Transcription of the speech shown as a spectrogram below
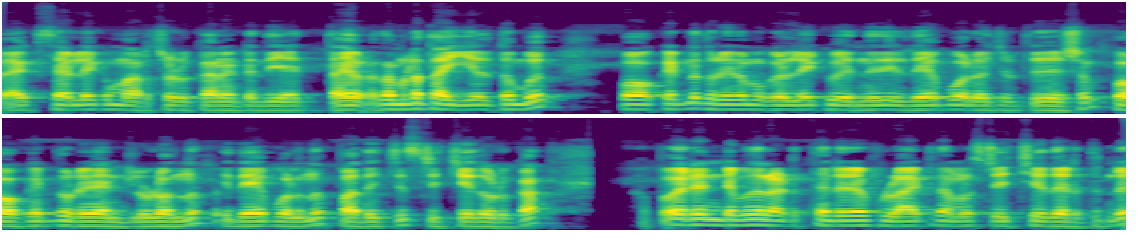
ബാക്ക് സൈഡിലേക്ക് മറിച്ച് കൊടുക്കാനായിട്ട് എന്ത് ചെയ്യുക നമ്മുടെ തയ്യൽ തുമ്പ് പോക്കറ്റിന്റെ തുണിയുടെ മുകളിലേക്ക് വരുന്നത് ഇതേപോലെ വെച്ചെടുത്ത ശേഷം പോക്കറ്റ് തുണി രണ്ടിലൂടെ ഒന്ന് ഇതേപോലെ ഒന്ന് പതിച്ച് സ്റ്റിച്ച് ചെയ്ത് കൊടുക്കുക. അപ്പോൾ ഒരു രണ്ട് മുതൽ അടുത്തതിന്റെ ഒരു ഫുള്ളായിട്ട് നമ്മൾ സ്റ്റിച്ച് ചെയ്തെടുത്തിട്ടുണ്ട്.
